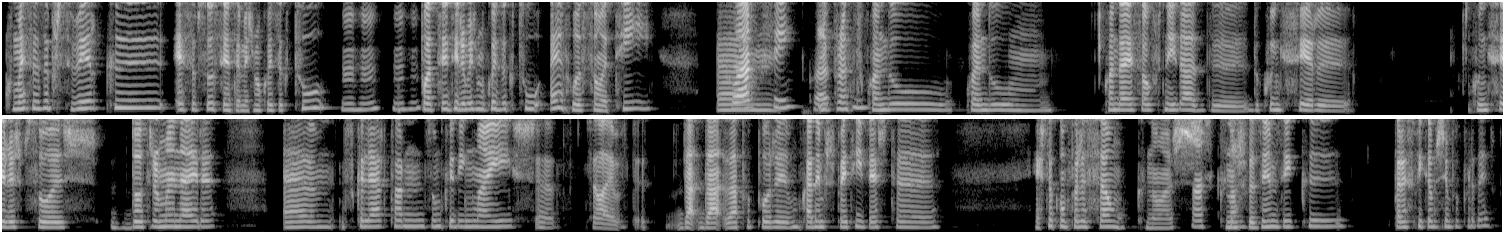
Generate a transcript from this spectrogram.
começas a perceber que essa pessoa sente a mesma coisa que tu, uhum, uhum. pode sentir a mesma coisa que tu em relação a ti. Claro um, que sim. Claro e pronto, quando, quando, quando há essa oportunidade de, de conhecer, conhecer as pessoas de outra maneira, se calhar torna-nos um bocadinho mais. Uh, sei lá, dá, dá, dá para pôr um bocado em perspectiva esta, esta comparação que nós, que, que nós fazemos e que parece que ficamos sempre a perder.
